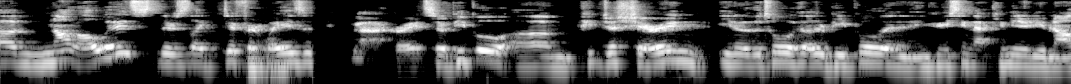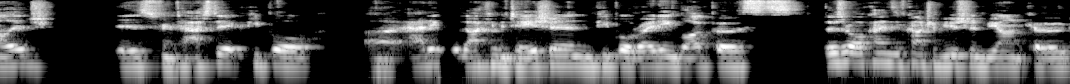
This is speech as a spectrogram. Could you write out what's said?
Um, not always. There's like different ways of getting back, right? So people um, just sharing, you know, the tool with other people and increasing that community of knowledge is fantastic. People uh, adding documentation, people writing blog posts. Those are all kinds of contribution beyond code.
